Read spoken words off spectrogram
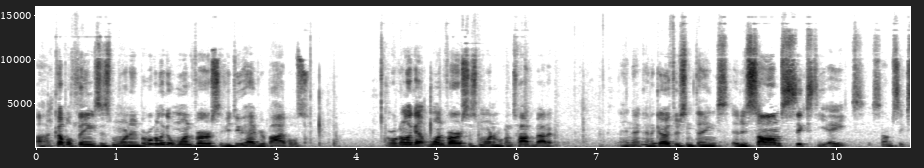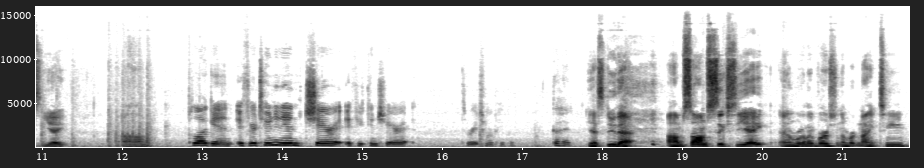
a couple things this morning, but we're going to look at one verse. If you do have your Bibles, we're going to look at one verse this morning. We're going to talk about it and then kind of go through some things. It is Psalm 68. Psalm 68. Um, Plug in. If you're tuning in, share it if you can share it to reach more people. Go ahead. Yes, do that. Um, Psalm 68, and we're going to verse number 19.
